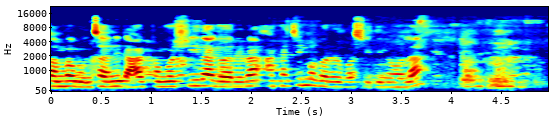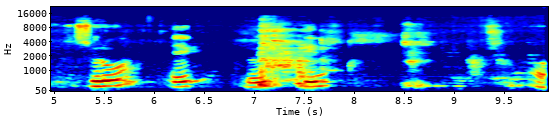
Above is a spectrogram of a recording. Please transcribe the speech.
सम्भव हुन्छ भने ढाड कम्मर सिधा गरेर आँखा चिम्म गरेर बसिदिनु होला। सुरु एक दुई तिन। धन्यवाद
